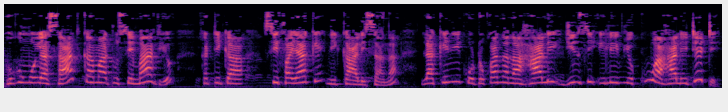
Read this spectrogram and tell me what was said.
hukumu ya saad kama tusemavyo katika sifa yake ni kali sana lakini kutokana na hali jinsi ilivyokuwa hali tete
